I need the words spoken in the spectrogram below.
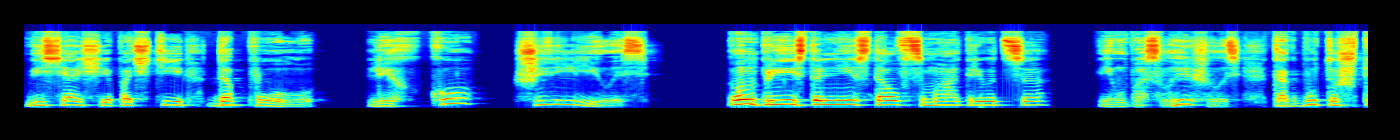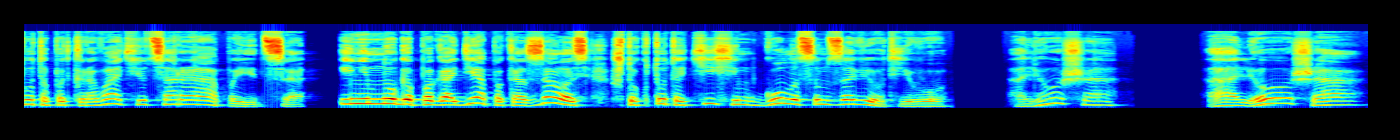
висящая почти до полу, легко шевелилась. Он пристальнее стал всматриваться, Ему послышалось, как будто что-то под кроватью царапается, и немного погодя показалось, что кто-то тихим голосом зовет его. «Алеша! Алеша!»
